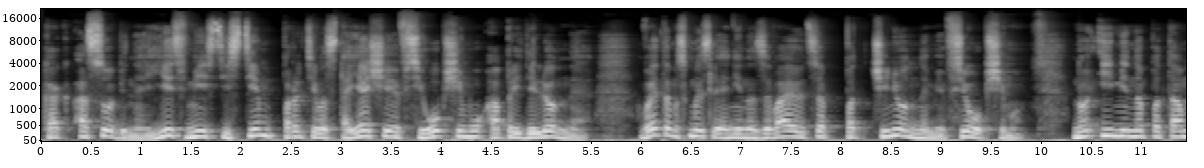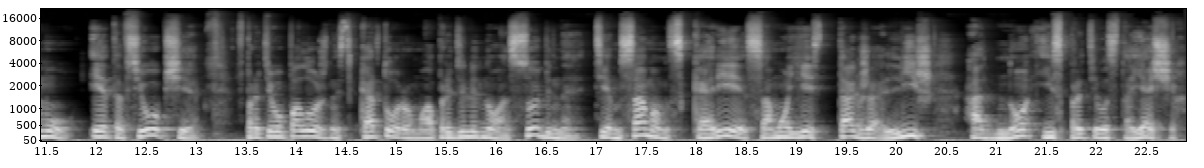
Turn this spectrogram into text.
как особенное, есть вместе с тем противостоящее всеобщему определенное. В этом смысле они называются подчиненными всеобщему. Но именно потому это всеобщее в противоположность которому определено особенное, тем самым скорее само есть также лишь одно из противостоящих.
